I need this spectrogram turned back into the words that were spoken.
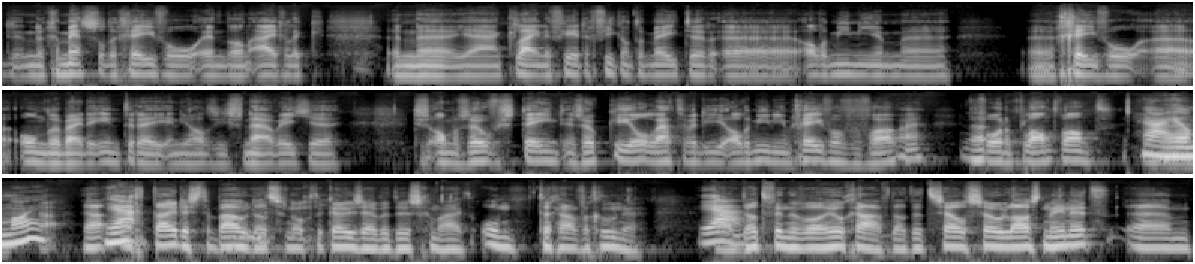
een gemetselde gevel. En dan eigenlijk een, ja, een kleine 40 vierkante meter aluminium gevel onder bij de intree. En die hadden zoiets van, nou weet je het is allemaal zo versteend en zo keel. Laten we die aluminiumgevel vervangen voor een plantwand. Ja, heel mooi. Ja, ja, echt tijdens de bouw dat ze nog de keuze hebben dus gemaakt om te gaan vergroenen. Ja. dat vinden we wel heel gaaf. Dat het zelfs zo last minute, um,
